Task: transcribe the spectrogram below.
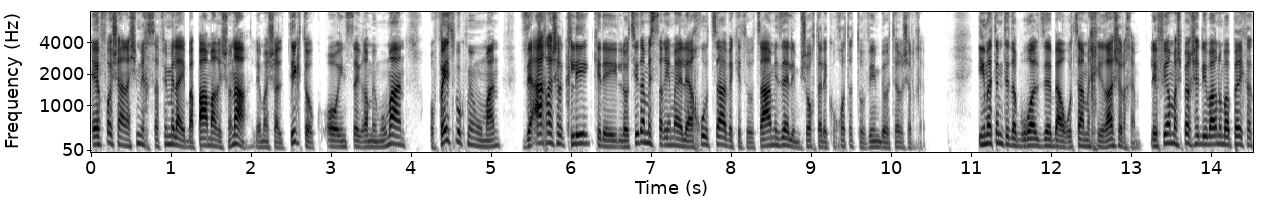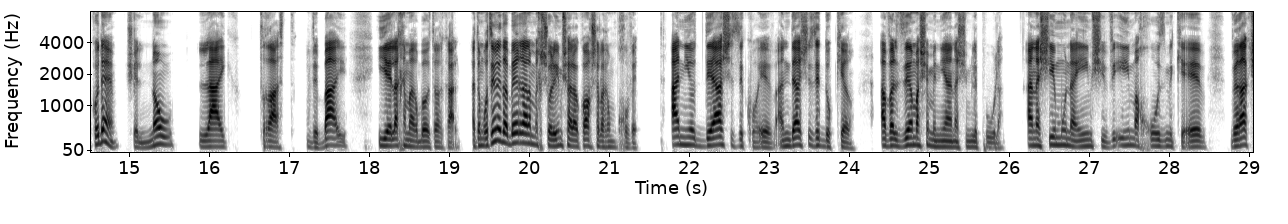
איפה שאנשים נחשפים אליי בפעם הראשונה, למשל טיק טוק או אינסטגרם ממומן או פייסבוק ממומן, זה אחלה של כלי כדי להוציא את המסרים האלה החוצה וכתוצאה מזה למשוך את הלקוחות הטובים ביותר שלכם. אם אתם תדברו על זה בערוצי המכירה שלכם, לפי המשפך שדיברנו בפרק הקודם, של No, Like, Trust וביי, יהיה לכם הרבה יותר קל. אתם רוצים לדבר על המכשולים שהלקוח שלכם חווה. אני יודע שזה כואב, אני יודע שזה דוקר, אבל זה מה שמניע אנשים לפעולה. אנשים מונעים 70% מכאב ורק 30%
